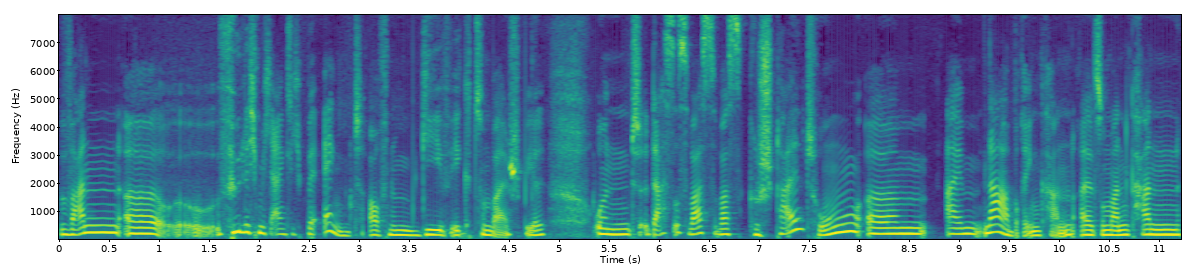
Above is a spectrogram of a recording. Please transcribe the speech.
wann äh, fühle ich mich eigentlich beengt auf einem Gehweg zum Beispiel. Und das ist was, was Gestaltung ähm, einem nahebringen kann. Also man kann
